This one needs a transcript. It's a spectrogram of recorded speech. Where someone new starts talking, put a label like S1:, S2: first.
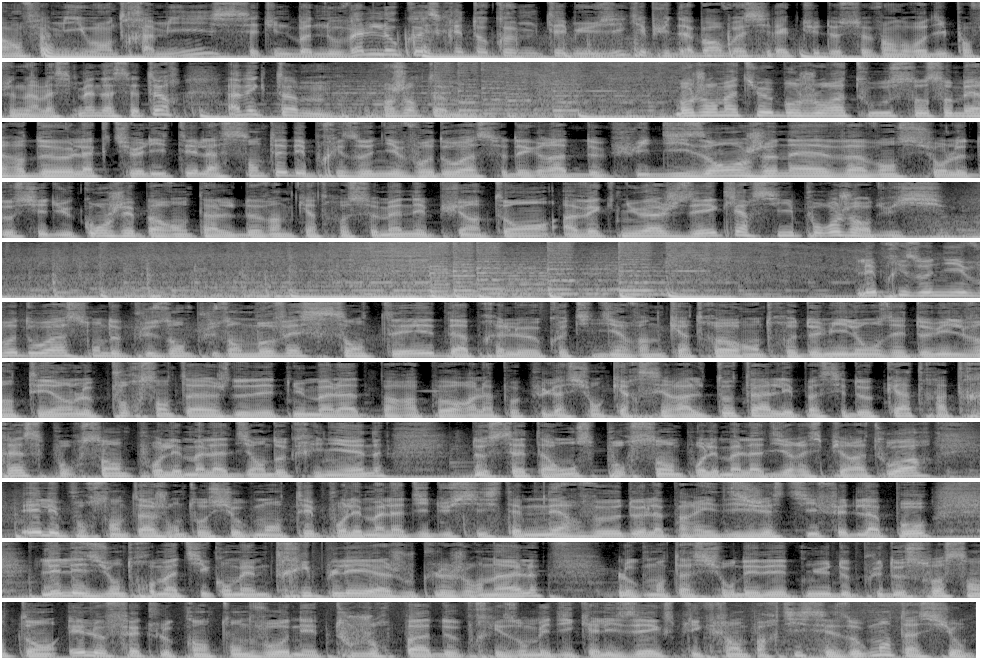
S1: En famille ou entre amis, c'est une bonne nouvelle. Loco Escrito Comité Musique. Et puis d'abord, voici l'actu de ce vendredi pour finir la semaine à 7h avec Tom. Bonjour Tom.
S2: Bonjour Mathieu, bonjour à tous. Au sommaire de l'actualité, la santé des prisonniers vaudois se dégrade depuis 10 ans. Genève avance sur le dossier du congé parental de 24 semaines et puis un temps avec nuages et éclaircies pour aujourd'hui. Les prisonniers vaudois sont de plus en plus en mauvaise santé. D'après le quotidien 24 heures, entre 2011 et 2021, le pourcentage de détenus malades par rapport à la population carcérale totale est passé de 4 à 13% pour les maladies endocriniennes, de 7 à 11% pour les maladies respiratoires et les pourcentages ont aussi augmenté pour les maladies du système nerveux, de l'appareil digestif et de la peau. Les lésions traumatiques ont même triplé, ajoute le journal. L'augmentation des détenus de plus de 60 ans et le fait que le canton de Vaud n'ait toujours pas de prison médicalisée expliquerait en partie ces augmentations.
